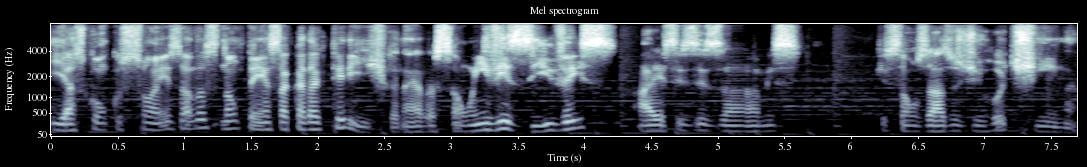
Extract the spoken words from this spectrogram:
e as concussões, elas não têm essa característica, né? elas são invisíveis a esses exames que são usados de rotina.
